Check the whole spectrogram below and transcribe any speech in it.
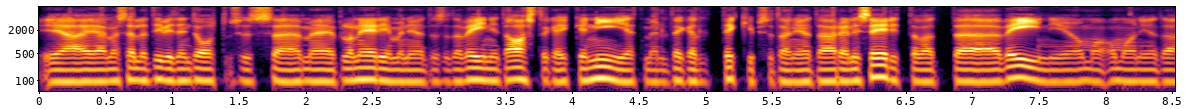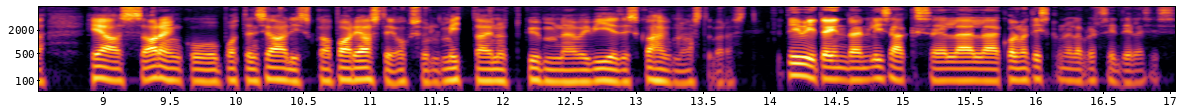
ja, ja noh, selle dividendi ootuses äh, me planeerime nii-öelda seda veinide aastakäike nii, et meil tegelikult tekib seda nii-öelda realiseeritavat veini oma, oma nii-öelda heas arengupotentsiaalis ka paari aasta jooksul, mitte ainult kümne või viieteist, kahekümne aasta pärast. dividend on lisaks sellele kolmeteistkümnele protsendile siis?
